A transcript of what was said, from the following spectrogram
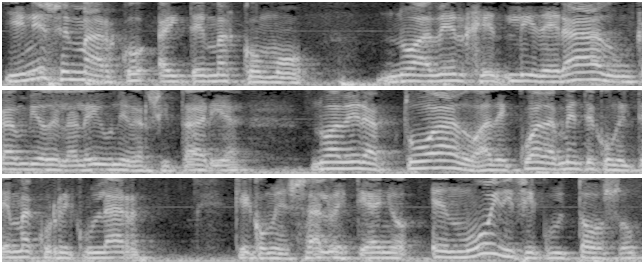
Y en ese marco hay temas como no haber liderado un cambio de la ley universitaria, no haber actuado adecuadamente con el tema curricular que comenzarlo este año es muy dificultoso.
